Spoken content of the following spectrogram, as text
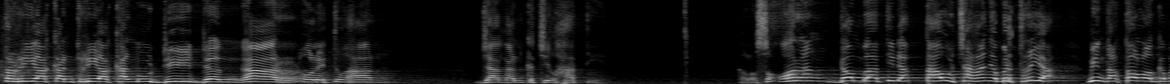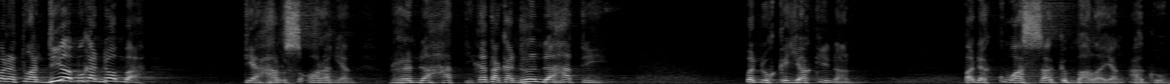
Teriakan-teriakanmu didengar oleh Tuhan. Jangan kecil hati. Kalau seorang domba tidak tahu caranya berteriak, minta tolong kepada Tuhan. Dia bukan domba. Dia harus orang yang rendah hati. Katakan rendah hati. Penuh keyakinan pada kuasa gembala yang agung.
